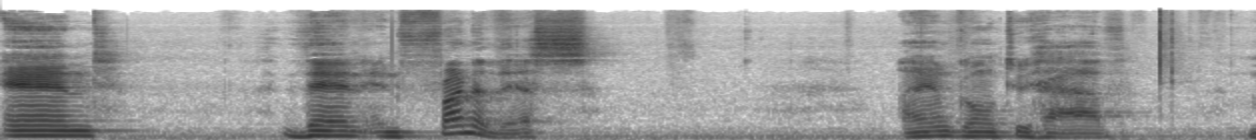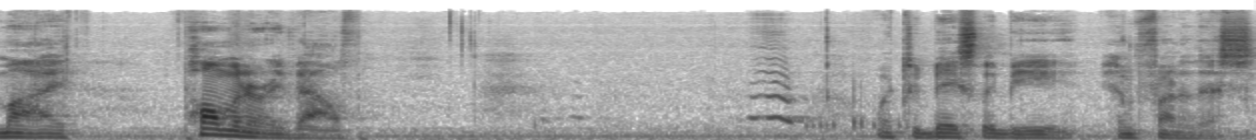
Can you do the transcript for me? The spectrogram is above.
and then in front of this, I am going to have my pulmonary valve, which would basically be in front of this.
